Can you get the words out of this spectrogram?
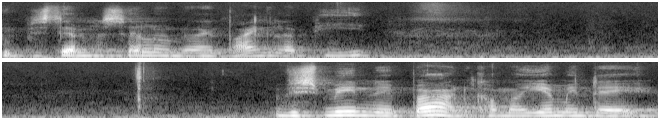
du bestemmer selv, om du er en dreng eller pige. Hvis mine børn kommer hjem en dag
